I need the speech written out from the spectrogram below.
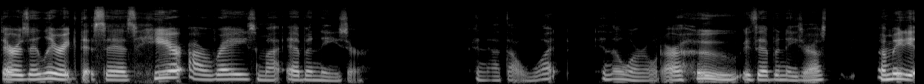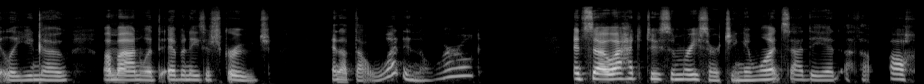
there is a lyric that says, Here I raise my Ebenezer. And I thought, what in the world? Or who is Ebenezer? I was immediately, you know, my mind went to Ebenezer Scrooge. And I thought, what in the world? And so I had to do some researching. And once I did, I thought, oh,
